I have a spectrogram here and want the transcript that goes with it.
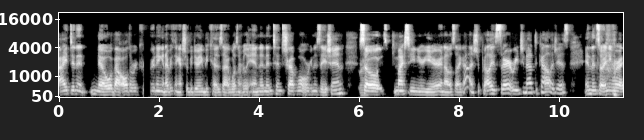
I didn't know about all the recruiting and everything I should be doing because I wasn't really in an intense travel organization. Right. So it's my senior year, and I was like, oh, I should probably start reaching out to colleges. And then so anywhere I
